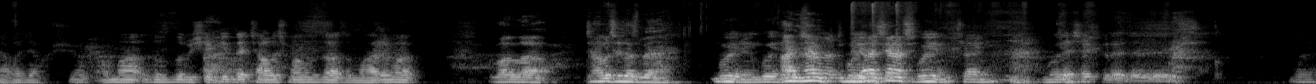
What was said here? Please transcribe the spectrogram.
Yapacak bir şey yok ama hızlı bir şekilde çalışmamız lazım Muharrem abi. Valla çalışacağız be. Buyurun buyurun. Hadi hadi. Buyurun. Yanaş yanaş. Buyurun çayını. Buyurun. Teşekkür ederiz. buyurun.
